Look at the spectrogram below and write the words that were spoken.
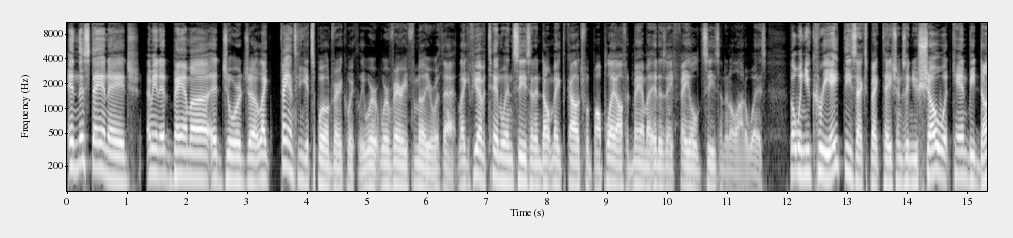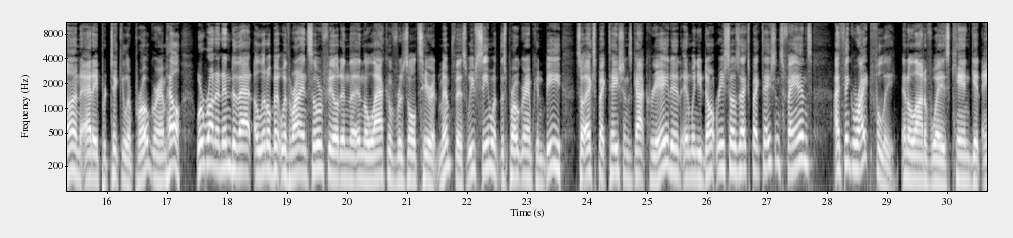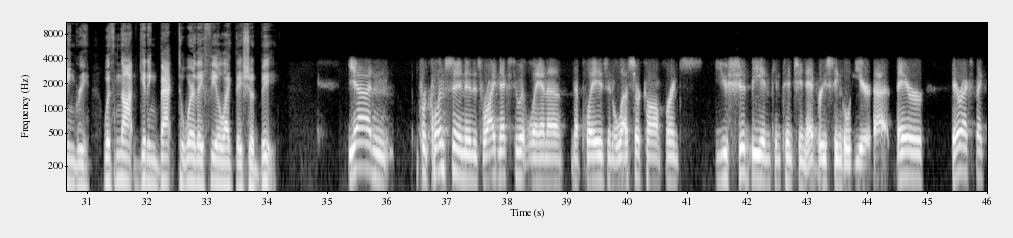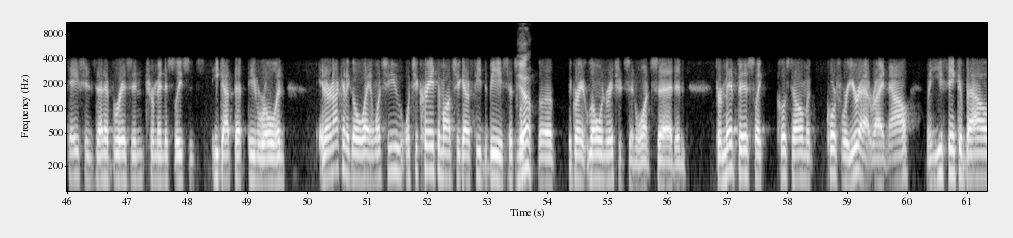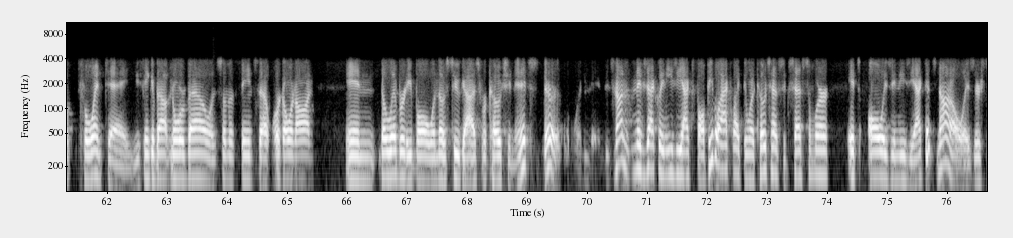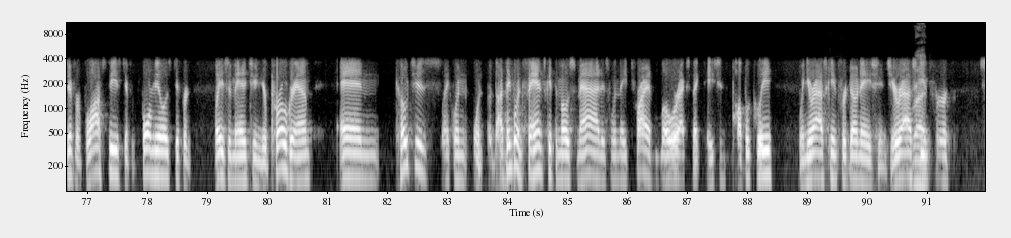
in this day and age, I mean, at Bama, at Georgia, like fans can get spoiled very quickly. We're we're very familiar with that. Like if you have a ten win season and don't make the college football playoff at Bama, it is a failed season in a lot of ways. But when you create these expectations and you show what can be done at a particular program, hell, we're running into that a little bit with Ryan Silverfield in the in the lack of results here at Memphis. We've seen what this program can be, so expectations got created, and when you don't reach those expectations, fans I think rightfully, in a lot of ways, can get angry with not getting back to where they feel like they should be. Yeah, and for Clemson, and it's right next to Atlanta that plays in a lesser conference. You should be in contention every single year. That their their expectations that have risen tremendously since he got that team rolling. And they're not going to go away. And Once you once you create the monster, you got to feed the beast. That's Yeah. what the the great Lowen Richardson once said. And for Memphis, like close to home, of course, where you're at right now, when you think about Fuente, you think about Norvell and some of the things that were going on in the Liberty Bowl when those two guys were coaching, and it's they're it's not exactly an easy act to follow. People act like that when a coach has success somewhere, it's always an easy act. It's not always. There's different philosophies, different formulas, different ways of managing your program, and coaches like when when I think when fans get the most mad is when they try and lower expectations publicly. When you're asking for donations, you're asking Right. for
